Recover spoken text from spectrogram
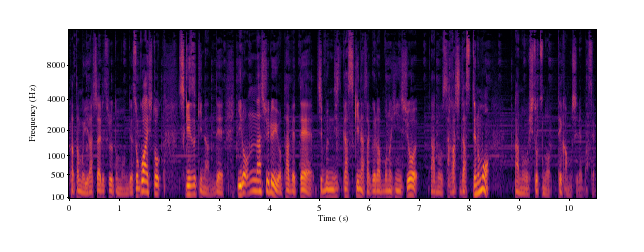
方もいらっしゃりすると思うんでそこは人好き好きなんでいろんな種類を食べて自分が好きなさくらんぼの品種をあの探し出すっていうのもあの一つの手かもしれません。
